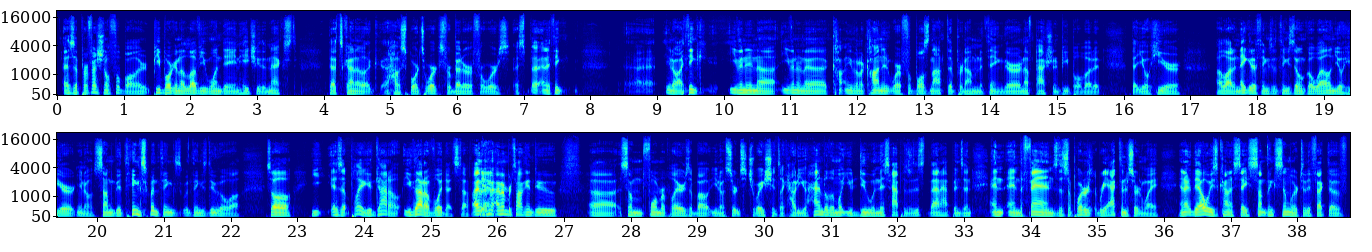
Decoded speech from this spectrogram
as a professional footballer, people are gonna love you one day and hate you the next. That's kind of like how sports works, for better or for worse. And I think, uh, you know, I think even in a even in a even a continent where football's not the predominant thing, there are enough passionate people about it that you'll hear a lot of negative things when things don't go well, and you'll hear you know some good things when things when things do go well. So you, as a player, you gotta you gotta avoid that stuff. I, I- I remember talking to uh, some former players about you know certain situations, like how do you handle them, what you do when this happens, or this that happens, and and and the fans, the supporters react in a certain way, and they always kind of say something similar to the effect of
